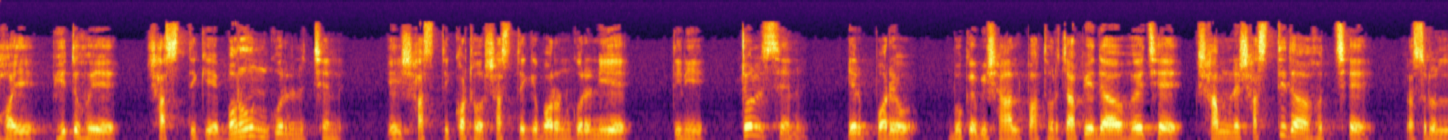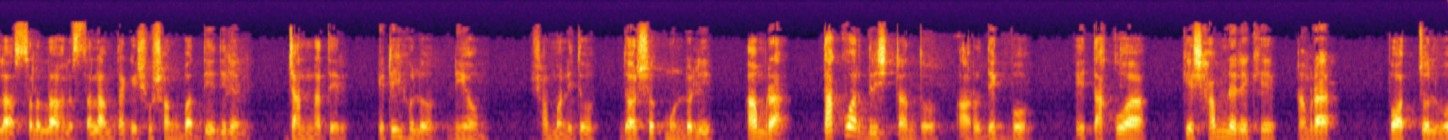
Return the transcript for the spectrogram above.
ভয়ে ভীত হয়ে শাস্তিকে বরণ করে নিচ্ছেন। এই শাস্তি, কঠোর শাস্তিকে বরণ করে নিয়ে তিনি চলছেন। এরপরেও বুকে বিশাল পাথর চাপিয়ে দেওয়া হয়েছে। সামনে শাস্তি দেওয়া হচ্ছে। রসুল্লাহ সাল্লাম তাকে সুসংবাদ দিয়ে দিলেন জান্নাতের। এটাই হলো নিয়ম। সম্মানিত দর্শক মণ্ডলী, আমরা তাকুয়ার দৃষ্টান্ত আরও দেখব। এই তাকুয়াকে সামনে রেখে আমরা পথ চলবো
